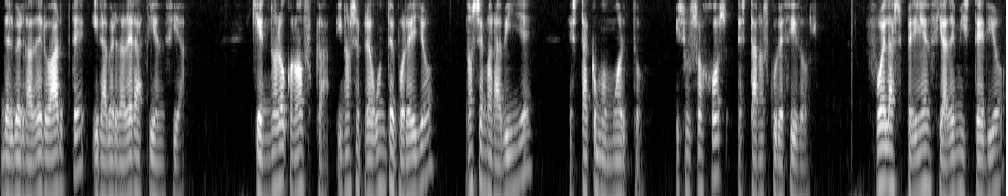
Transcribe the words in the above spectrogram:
del verdadero arte y la verdadera ciencia. Quien no lo conozca y no se pregunte por ello, no se maraville, está como muerto, y sus ojos están oscurecidos. Fue la experiencia de misterio,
